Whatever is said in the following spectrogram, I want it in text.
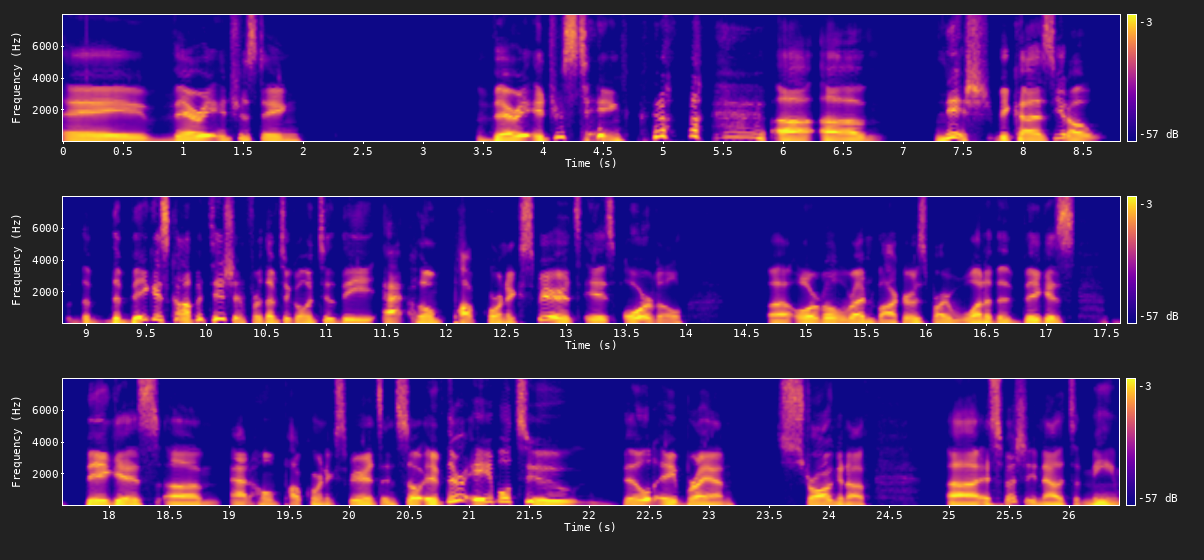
a very interesting very interesting uh um niche because you know the the biggest competition for them to go into the at home popcorn experience is Orville. Uh, Orville Redenbacher is probably one of the biggest biggest um, at home popcorn experience, and so if they're able to build a brand strong enough. Uh, especially now it's a meme.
